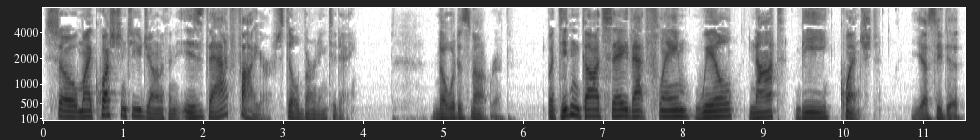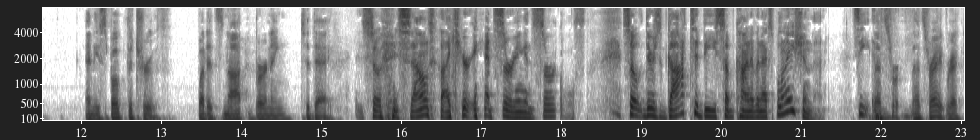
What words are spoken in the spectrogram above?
So, my question to you, Jonathan, is that fire still burning today? No, it is not, Rick. But didn't God say that flame will not be quenched? Yes, he did. And he spoke the truth but it's not burning today. So it sounds like you're answering in circles. So there's got to be some kind of an explanation then. See, that's that's right, Rick.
